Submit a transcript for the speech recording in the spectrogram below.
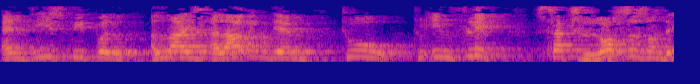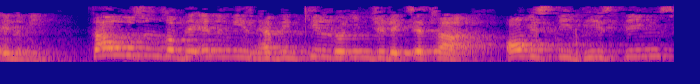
And these people, Allah is allowing them to, to inflict such losses on the enemy. Thousands of the enemies have been killed or injured, etc. Obviously these things,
